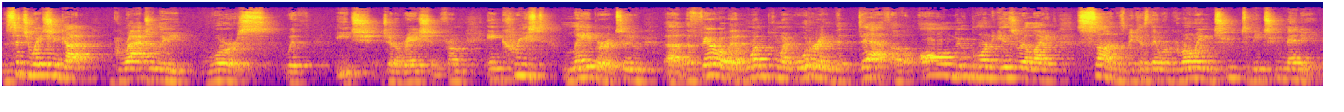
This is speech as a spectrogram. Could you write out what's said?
The situation got gradually worse with each generation, from increased labor to uh, the Pharaoh at one point ordering the death of all newborn Israelite sons because they were growing too, to be too many.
